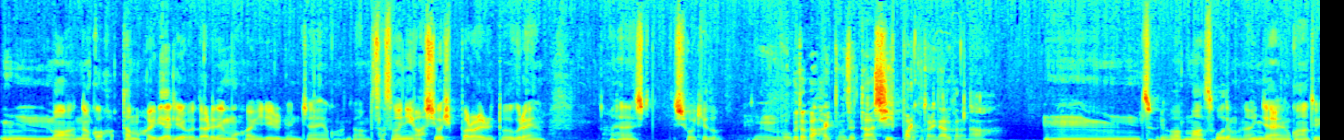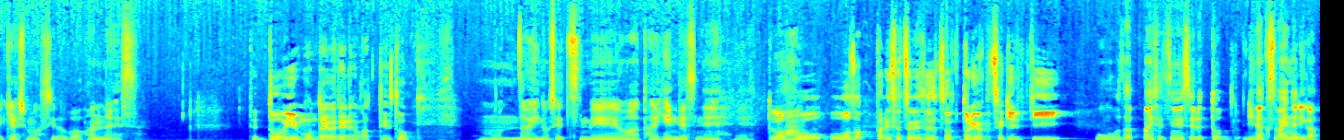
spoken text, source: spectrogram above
うん、まあなんか多分入りたければ誰でも入れるんじゃないのかな。さすがに足を引っ張られるとぐらいの話でしょうけど。うん僕とか入っても絶対足引っ張ることになるからなうーん、それはまあそうでもないんじゃないのかなという気がしますけど、わかんないです。でどういう問題が出るのかっていうと、問題の説明は大変ですね。えっと、まあ大大雑把に説明するととにかくセキュリティ大雑把に説明すると Linux バイナリが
